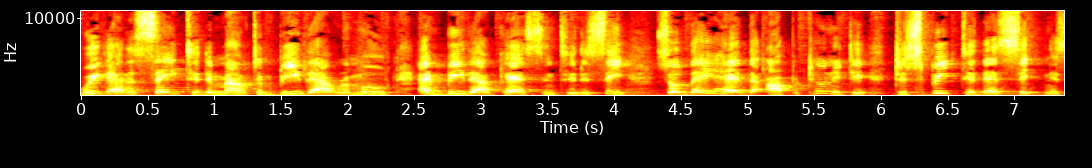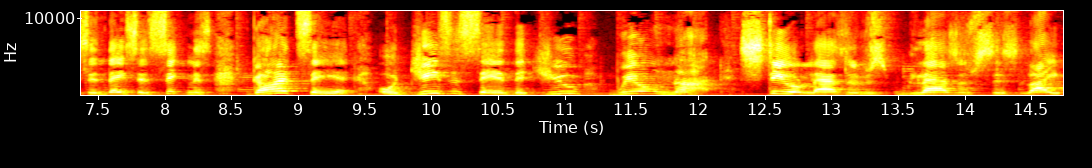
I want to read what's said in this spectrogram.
we got to say to the mountain be thou removed and be thou cast into the sea so they had the opportunity to speak to that sickness and they said sickness god said or jesus said that you will not steal lazarus lazarus's life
